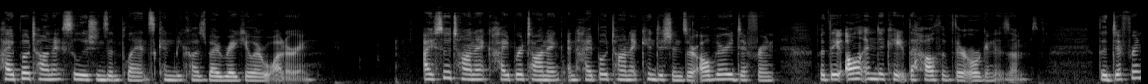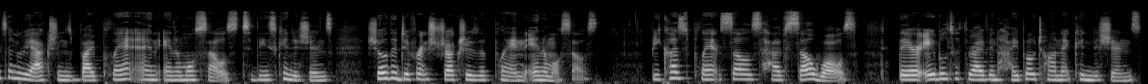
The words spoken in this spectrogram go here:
Hypotonic solutions in plants can be caused by regular watering. Isotonic, hypertonic, and hypotonic conditions are all very different, but they all indicate the health of their organisms. The difference in reactions by plant and animal cells to these conditions show the different structures of plant and animal cells. Because plant cells have cell walls, they are able to thrive in hypotonic conditions,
